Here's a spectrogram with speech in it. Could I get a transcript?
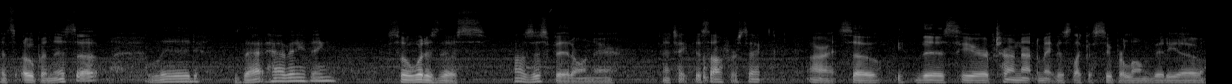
let's open this up. Lid, does that have anything? So what is this? How does this fit on there? Can I take this off for a sec? All right, so this here, I'm trying not to make this like a super long video.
